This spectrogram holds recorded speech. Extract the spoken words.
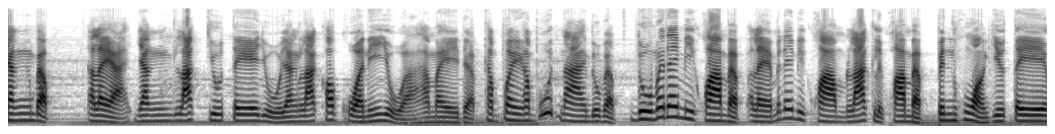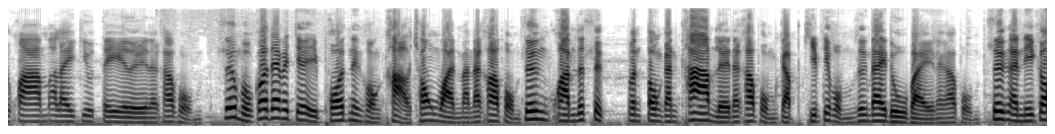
ยังแบบอะไรอะ ยังรักกิวเตอยู่ยังรักครอบครัวนี้อยู่อะทำไมแบบคำพูดคำพูดนางดูแบบ ดูไม่ได้มีความแบบอะไรไม่ได้มีความรักหรือความแบบเป็นห่วงกิวเต ความอะไรกิวเตเลยนะครับผม ซึ่งผมก็ได้ไปเจออีกโพสต์หนึ่งของข่าวช่องวันมานะครับผม ซึ่งความรู้สึก มันตรงกันข้ามเลยนะครับผมกับคลิปที่ผมซึ่งได้ดูไปนะครับผมซึ่งอันนี้ก็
